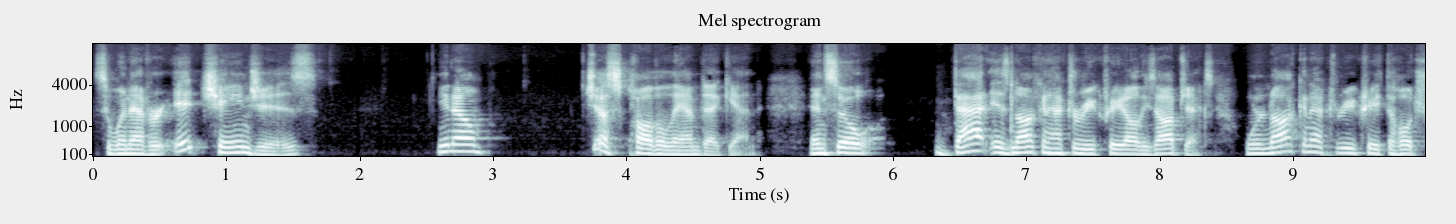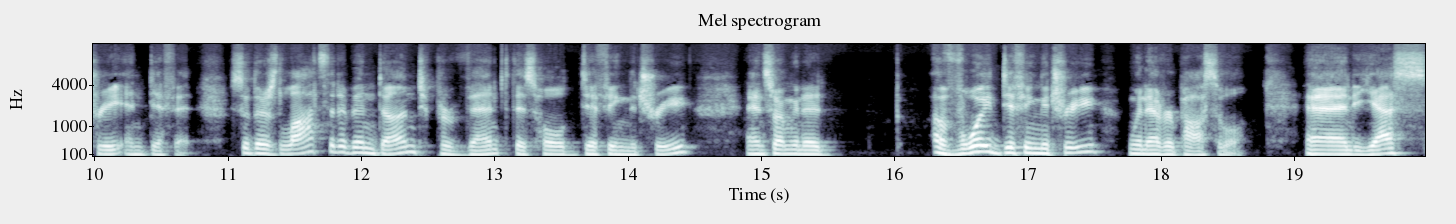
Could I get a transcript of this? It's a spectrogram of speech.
So whenever it changes, you know, just call the Lambda again. And so that is not going to have to recreate all these objects. We're not going to have to recreate the whole tree and diff it. So there's lots that have been done to prevent this whole diffing the tree. And so I'm going to avoid diffing the tree whenever possible. And yes,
